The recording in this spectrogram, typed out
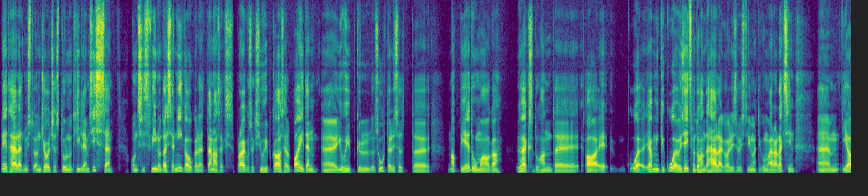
Need hääled, mis on Georgiast tulnud hiljem sisse, on siis viinud asja nii kaugele, et tänaseks, praeguseks juhib ka seal Biden, äh, juhib küll suhteliselt äh, napi edumaaga, üheksa tuhande, e, kuue, jah, mingi kuue või seitsme tuhande häälega oli see vist viimati, kui ma ära läksin, ja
